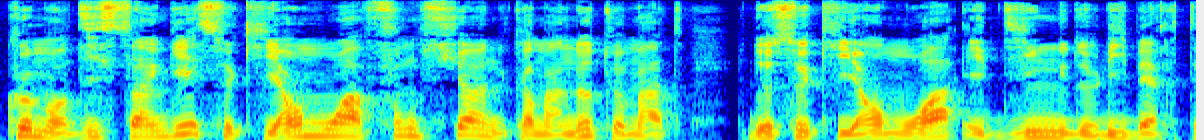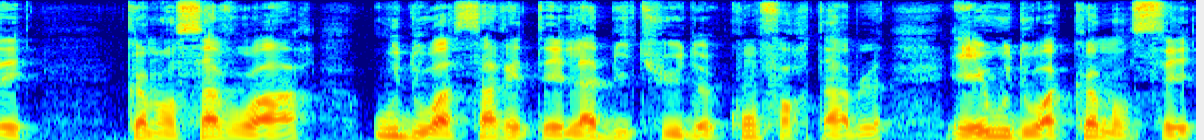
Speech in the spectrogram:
Comment distinguer ce qui en moi fonctionne comme un automate de ce qui en moi est digne de liberté? Comment savoir où doit s'arrêter l'habitude confortable et où doit commencer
